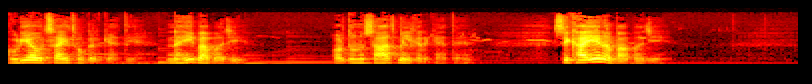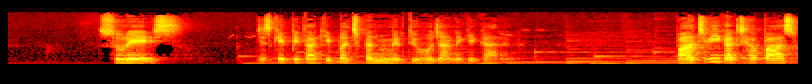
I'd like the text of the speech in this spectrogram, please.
गुड़िया उत्साहित होकर कहती है, नहीं पापा जी और दोनों साथ मिलकर कहते हैं, सिखाइए ना पापा जी सुरेश, जिसके पिता की बचपन में मृत्यु हो जाने के कारण, पांचवी कक्षा पास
